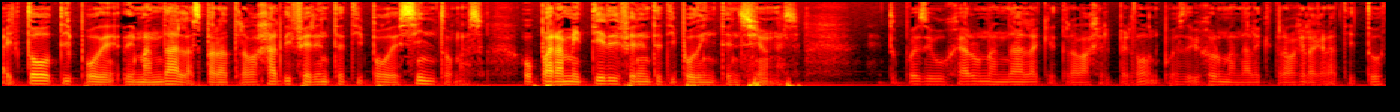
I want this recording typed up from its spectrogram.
Hay todo tipo de, de, mandalas para trabajar diferente tipo de síntomas o para emitir diferente tipo de intenciones. Tú puedes dibujar un mandala que trabaje el perdón, puedes dibujar un mandala que trabaje la gratitud.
